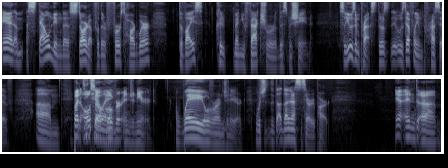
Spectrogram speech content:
And um, astounding that a startup for their first hardware device could manufacture this machine. So he was impressed. There was, it was definitely impressive. Um, But also over engineered. way over engineered, which is the, the necessary part. Yeah, and um,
